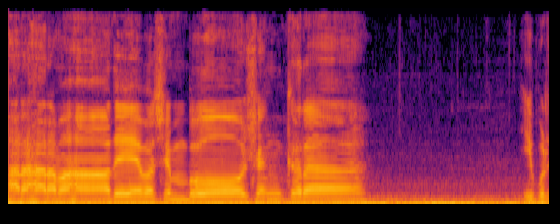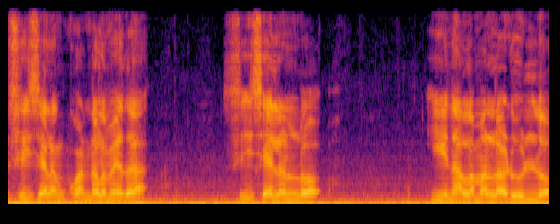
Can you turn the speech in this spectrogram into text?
హర హర మహాదేవ శంభో శంకర. ఇప్పుడు శ్రీశైలం కొండల మీద శ్రీశైలంలో ఈ నల్లమల్ల అడవుల్లో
